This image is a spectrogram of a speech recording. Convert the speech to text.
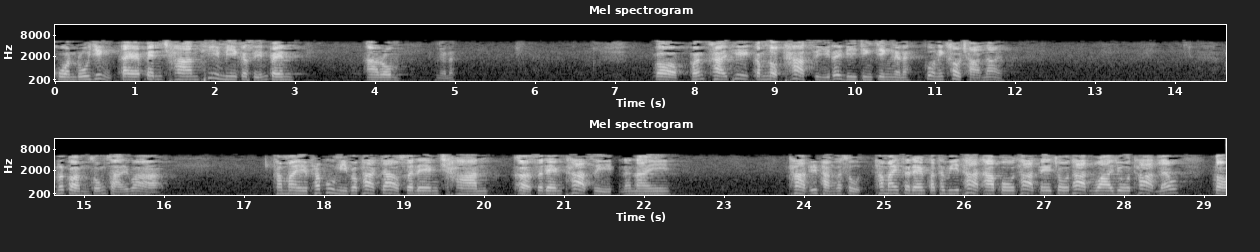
ควรรู้ยิ่ง แต่เป็นฌานที่มีกสินเป็นอารมณ์ เนี่ยนะก็เพราะใครที่กำหนดธาตุสีได้ดีจริง ๆ เนี่ยนะพวกนี้เข้าฌานได้ เมื่อก่อนสงสัยว่าทำไมพระผู้มีพระภาคเจ้าแสดงฌานเออแสดงธาตุสี่ในธาตุวิพังกสูตรทำไมแสดงปฐวีธาตุอาโปธาตุเตโชธาตุวายโยธาตุแล้วต่อ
